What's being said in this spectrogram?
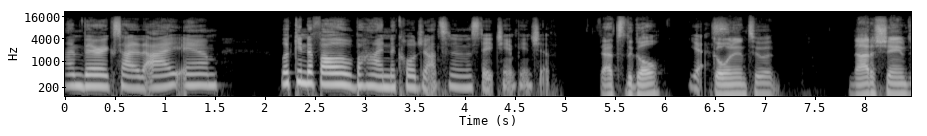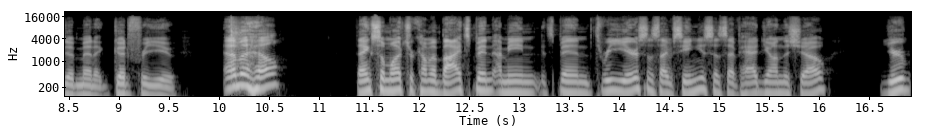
I'm very excited. I am looking to follow behind Nicole Johnson in the state championship. That's the goal Yes. going into it. Not ashamed to admit it. Good for you. Emma Hill, thanks so much for coming by. It's been, I mean, it's been three years since I've seen you, since I've had you on the show. You're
